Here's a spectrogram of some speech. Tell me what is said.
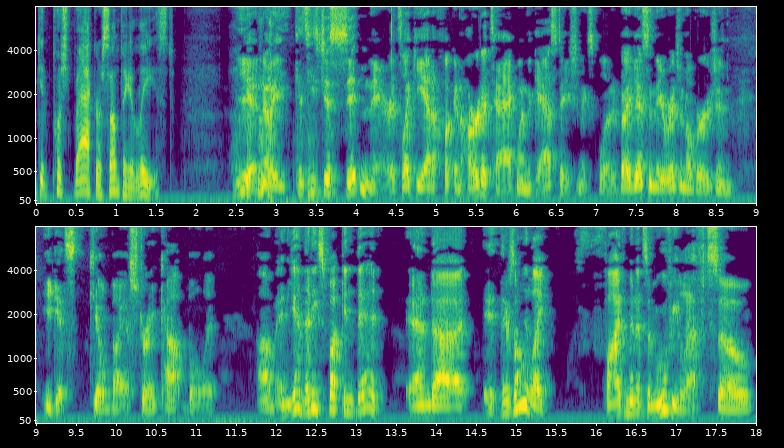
get pushed back or something at least. Yeah, no, because he's just sitting there. It's like he had a fucking heart attack when the gas station exploded. But I guess in the original version, he gets killed by a stray cop bullet. Um, and yeah, then he's fucking dead. And uh, it, there's only like five minutes of movie left, so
